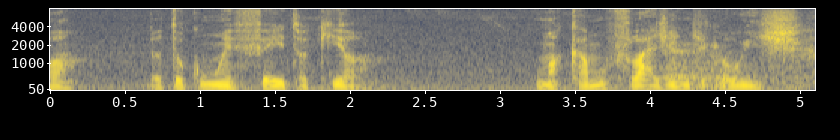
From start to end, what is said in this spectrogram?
Ó, eu tô com um efeito aqui, ó. Uma camuflagem de luz.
